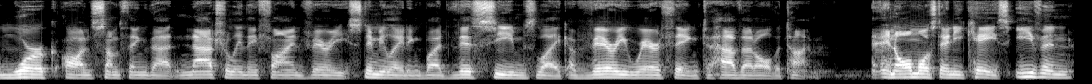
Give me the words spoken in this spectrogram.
work on something that naturally they find very stimulating, but this seems like a very rare thing to have that all the time. In almost any case, even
